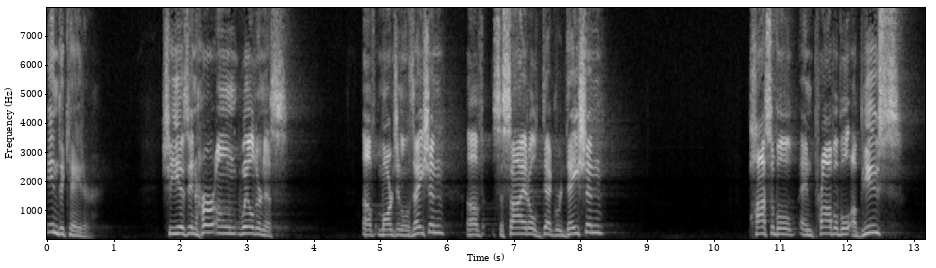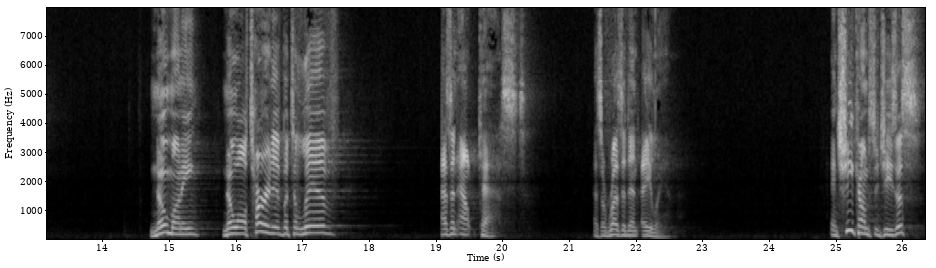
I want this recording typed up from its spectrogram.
indicator. She is in her own wilderness of marginalization, of societal degradation, possible and probable abuse, no money, no alternative but to live as an outcast, as a resident alien. And she comes to Jesus.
